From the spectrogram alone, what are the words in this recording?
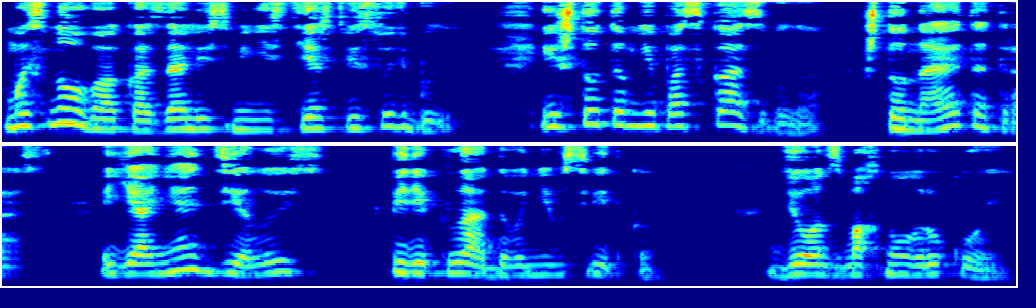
Мы снова оказались в Министерстве судьбы, и что-то мне подсказывало, что на этот раз я не отделаюсь перекладыванием свитков. Дион взмахнул рукой,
